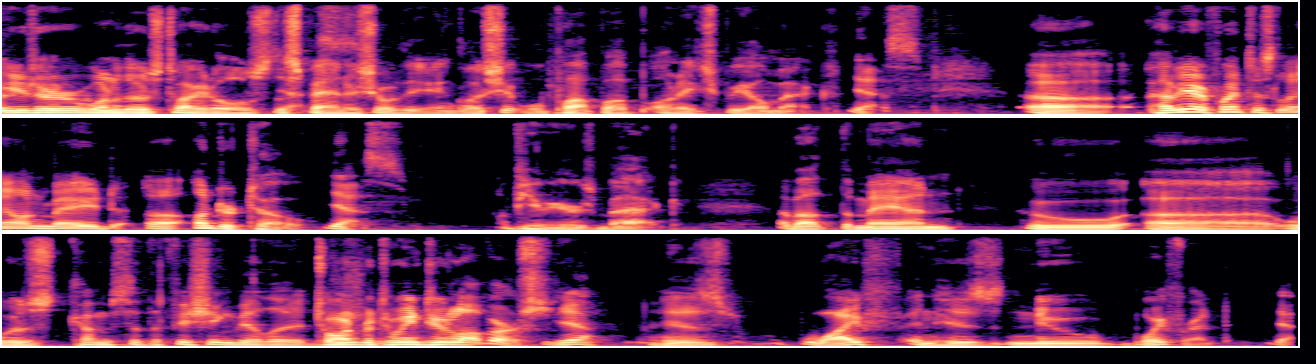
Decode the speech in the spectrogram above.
in either one of those titles, the Yes. Spanish or the English, it will pop up on HBO Max. yes, Uh, Javier Fuentes Leon made uh, Undertow yes, a few years back about the man who uh, was comes to the fishing village. torn between two lovers, Yeah, his wife and his new boyfriend. yeah,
